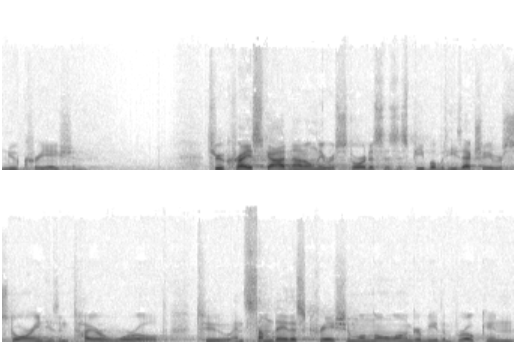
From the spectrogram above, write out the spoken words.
new creation. Through Christ, God not only restored us as his people, but he's actually restoring his entire world too. And someday this creation will no longer be the broken,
